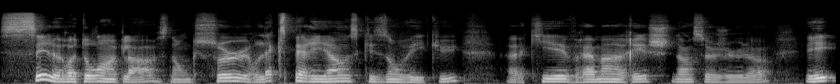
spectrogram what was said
c'est le retour en classe, donc sur l'expérience qu'ils ont vécue, qui est vraiment riche dans ce jeu-là. Et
